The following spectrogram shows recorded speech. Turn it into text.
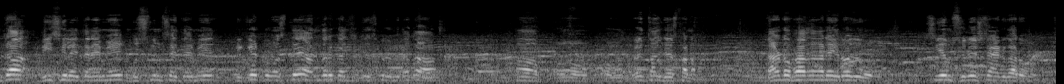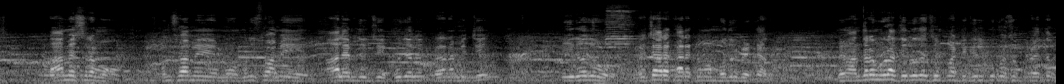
ఇంకా బీసీలు అయితేనేమి ముస్లిమ్స్ అయితేనేమి టికెట్ వస్తే అందరూ కలిసి చేసుకునే విధంగా ప్రయత్నాలు చేస్తున్నాం. దాంట్లో భాగంగానే ఈరోజు సీఎం సురేష్ నాయుడు గారు రామేశ్వరము మునిస్వామి మునిస్వామి ఆలయం నుంచి పూజలు ప్రారంభించి ఈరోజు ప్రచార కార్యక్రమం మొదలుపెట్టారు. మేమందరం కూడా తెలుగుదేశం పార్టీ గెలుపు కోసం ప్రయత్నం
